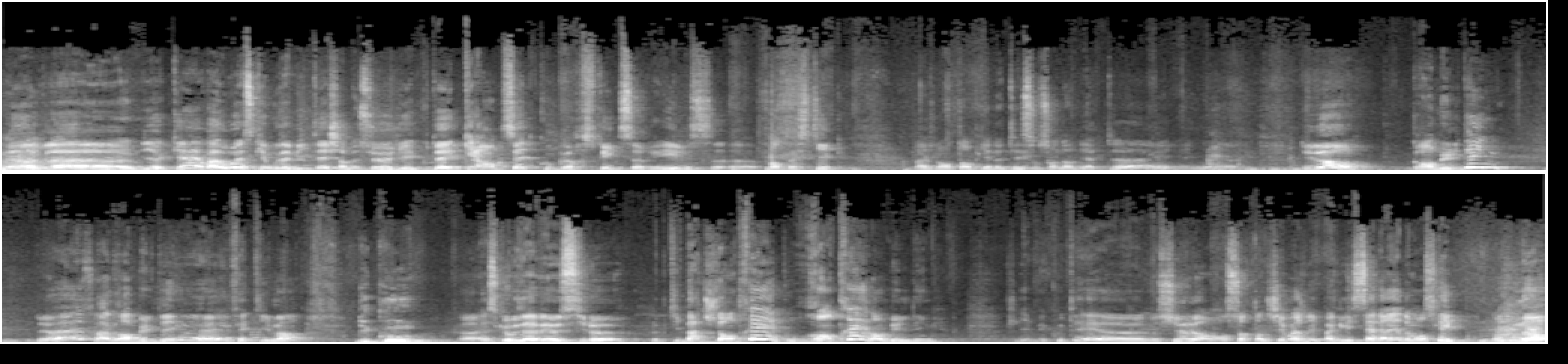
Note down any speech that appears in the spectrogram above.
Et donc là, euh, il me dit, ok, bah, où est-ce que vous habitez, cher monsieur? Je dis, écoutez, 47 Cooper Street, euh, fantastique. Là, je l'entends pianoter sur son ordinateur. gna, gna. Dis donc, grand building ouais, c'est un grand building, effectivement. Du coup, euh, est-ce que vous avez aussi le, petit badge d'entrée pour rentrer dans le building? Je dis, mais écoutez, euh, monsieur, en sortant de chez moi, je ne l'ai pas glissé à l'arrière de mon slip. Non,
